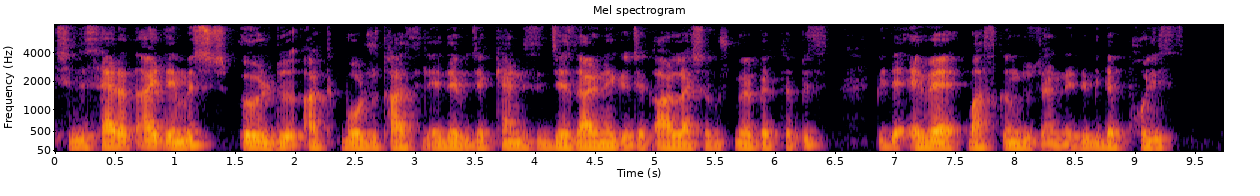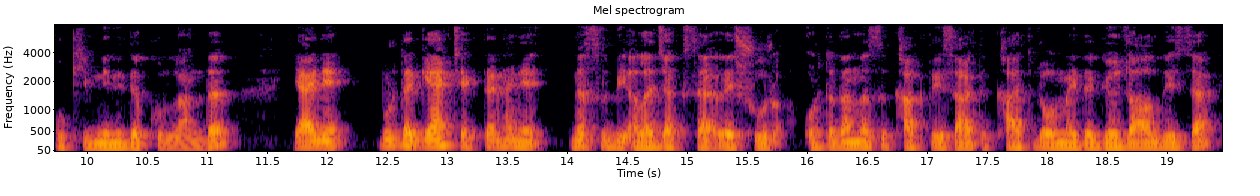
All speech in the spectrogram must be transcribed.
Şimdi Serhat Aydemir öldü. Artık borcu tahsil edemeyecek. Kendisi cezaevine girecek. Ağırlaştırılmış müebbet hapis. Bir de eve baskın düzenledi. Bir de polis o kimliğini de kullandı. Yani burada gerçekten hani nasıl bir alacaksa ve şuur ortadan nasıl kalktıysa artık katil olmayı da göze aldıysa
